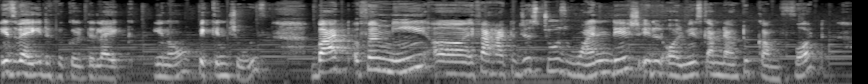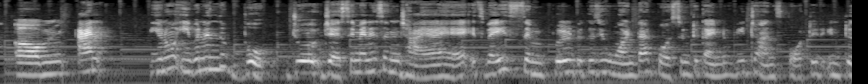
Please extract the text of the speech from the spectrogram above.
it's very difficult to like you know pick and choose but for me uh, if i had to just choose one dish it'll always come down to comfort um, and यू नो इवन इन द बुक जो जैसे मैंने समझाया है इट्स वेरी सिंपल बिकॉज यू वॉन्ट दैट पर्सन टू काइंड ऑफ बी ट्रांसपोर्टेड इन टू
